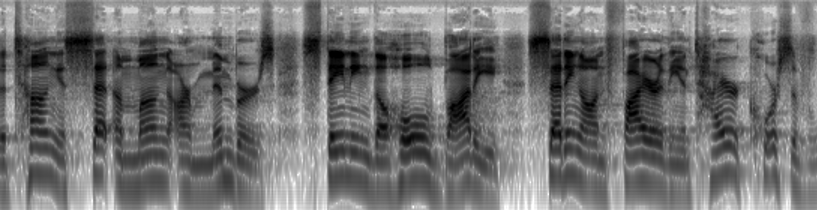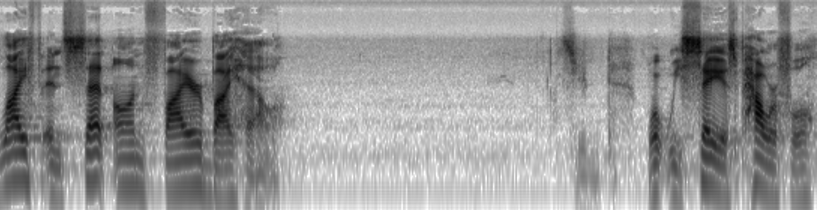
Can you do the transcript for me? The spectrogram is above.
The tongue is set among our members, staining the whole body, setting on fire the entire course of life, and set on fire by hell. What we say is powerful.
